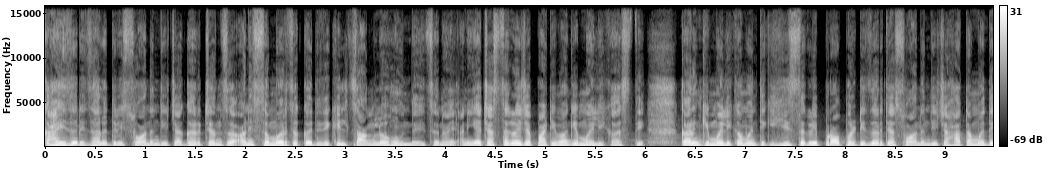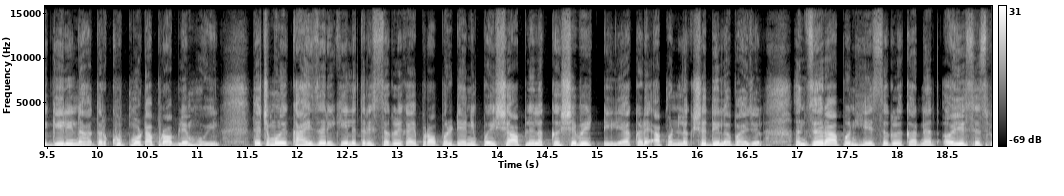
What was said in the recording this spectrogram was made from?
काही जरी झालं तरी स्वानंदीच्या घरच्यांचं आणि समरचं कधी देखील चांगलं होऊन द्यायचं नाही आणि याच्या सगळ्याच्या पाठीमागे मलिका असते. कारण की मलिका म्हणते की ही सगळी प्रॉपर्टी जर त्या स्वानंदीच्या हातामध्ये गेली ना तर खूप मोठा प्रॉब्लेम होईल. त्याच्यामुळे काही जरी केलं तरी सगळे काही प्रॉपर्टी आणि पैसे आपल्याला कसे भेटतील याकडे आपण लक्ष दिलं पाहिजे. आणि जर आपण हे सगळं करण्यात अयशस्वी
